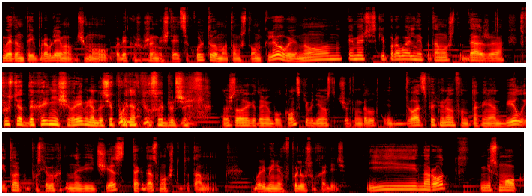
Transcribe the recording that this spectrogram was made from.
В этом-то и проблема, почему «Побег из Шушенко» считается культовым, о том, что он клевый, но он коммерчески провальный, потому что даже спустя дохренища времени он до сих пор не отбил свой бюджет. Потому что это у него был конский в 94 году. 25 миллионов он так и не отбил, и только после выхода на VHS тогда смог что-то там более-менее в плюс уходить. И народ не смог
